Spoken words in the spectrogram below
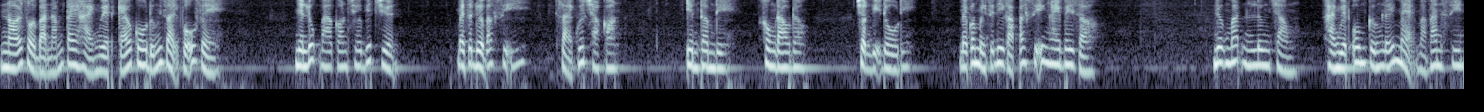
Nói rồi bà nắm tay Hải Nguyệt kéo cô đứng dậy vỗ về. Nhân lúc ba con chưa biết chuyện, Mẹ sẽ đưa bác sĩ Giải quyết cho con. Yên tâm đi, Không đau đâu. Chuẩn bị đồ đi. Mẹ con mình sẽ đi gặp bác sĩ ngay bây giờ. Nước mắt lưng tròng, Hải Nguyệt ôm cứng lấy mẹ và van xin.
